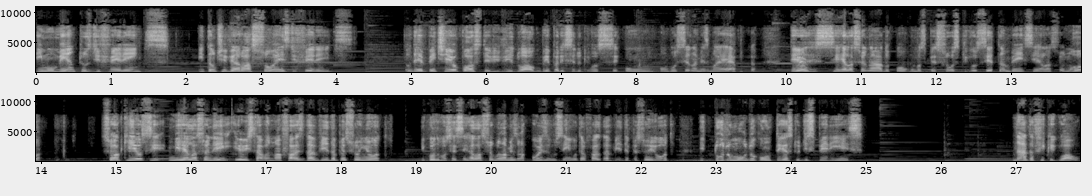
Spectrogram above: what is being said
em momentos diferentes, então tiveram ações diferentes. Então, de repente, eu posso ter vivido algo bem parecido que você com, com você na mesma época, ter se relacionado com algumas pessoas que você também se relacionou, só que eu se, me relacionei, eu estava numa fase da vida, a pessoa em outra. E quando você se relacionou, a mesma coisa, você em outra fase da vida, a pessoa em outra. E tudo muda o contexto de experiência. Nada fica igual.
